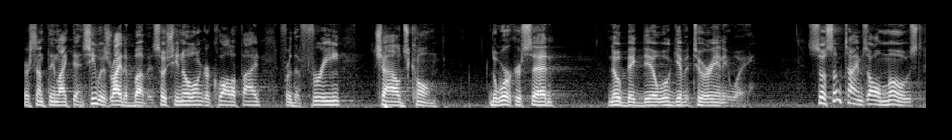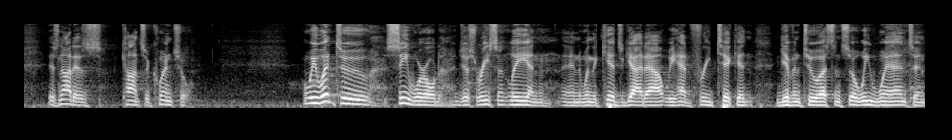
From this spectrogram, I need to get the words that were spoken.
or something like that. And she was right above it. So she no longer qualified for the free child's comb. The worker said, No big deal, we'll give it to her anyway. So sometimes almost is not as consequential. We went to SeaWorld just recently, and, and when the kids got out, we had free ticket given to us, and so we went. And,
